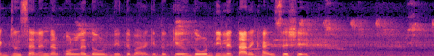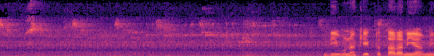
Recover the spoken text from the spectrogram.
একজন সিলিন্ডার করলে দৌড় দিতে পারে, কিন্তু কেউ দৌড় দিলে তারে খাইছে সে। দিব নাকি একটা তারা নিয়ে আমি?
